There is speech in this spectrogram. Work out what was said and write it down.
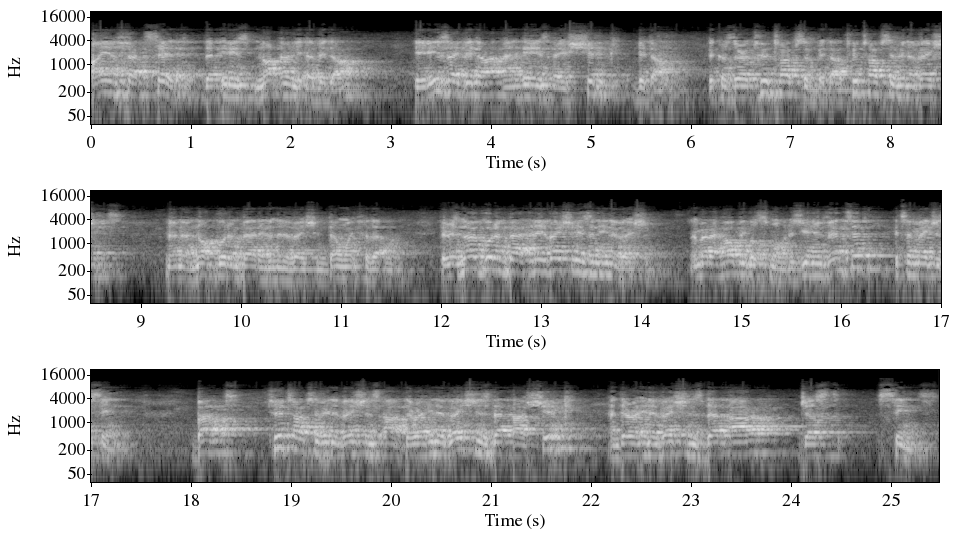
I in fact said that it is not only a bid'ah, it is a bid'ah and it is a shirk bid'ah. Because there are two types of bid'ah, two types of innovations. No, no, not good and bad in an innovation. Don't wait for that one. There is no good and bad. An innovation is an innovation. No matter how big or small it is. You invent it, it's a major sin. But two types of innovations are, there are innovations that are shirk and there are innovations that are just sins,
